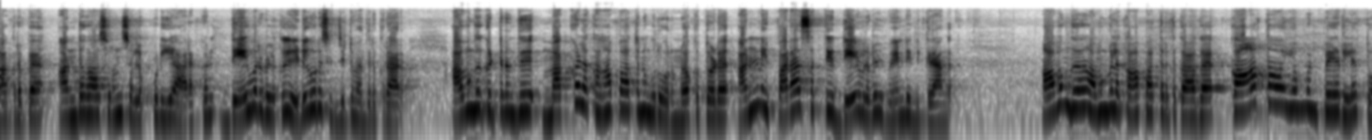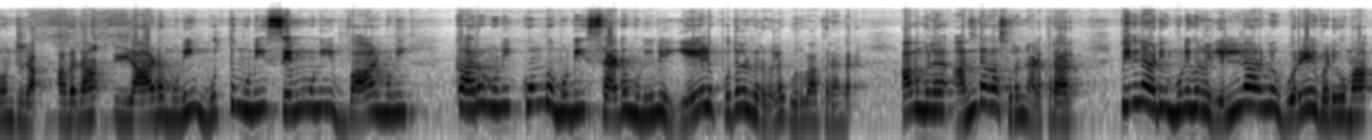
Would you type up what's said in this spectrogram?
பார்க்குறப்ப அந்தகாசுரன் சொல்லக்கூடிய அரக்கன் தேவர்களுக்கு இடையூறு செஞ்சுட்டு வந்திருக்கிறார். அவங்க கிட்ட இருந்து மக்களை காப்பாற்றணுங்கிற ஒரு நோக்கத்தோட அன்னை பராசக்தி தேவர்கள் வேண்டி நிற்கிறாங்க அவங்க அவங்கள காப்பாற்றுறதுக்காக காத்தாயம்மன் பேரில் தோன்றுறா. அவ தான் லாடமுனி முத்துமுனி செம்முனி வால்முனி கருமுனி கும்பமுனி சடமுனின்னு ஏழு புதல்வர்களை உருவாக்குறாங்க. அவங்கள அந்தகாசுரன் நடக்கிறார். பின்னாடி முனிவர்கள் எல்லாருமே ஒரே வடிவமாக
